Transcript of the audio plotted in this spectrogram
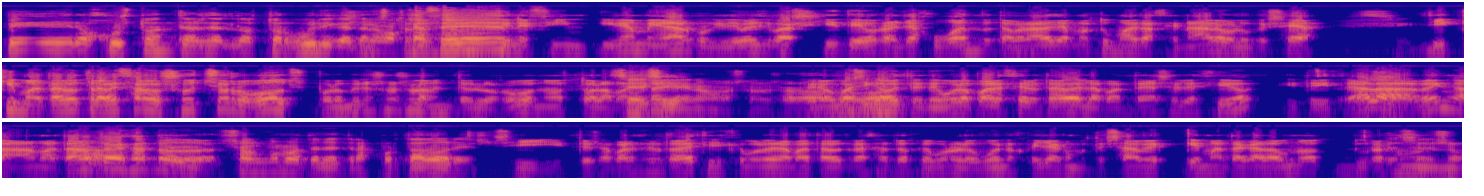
Pero justo antes del Dr. Willy, ¿qué Si tenemos que no- no hacer? tiene fin. Ir a mear porque debes llevar 7 horas ya jugando, te habrá llamado tu madre a cenar o lo que sea. Sí, Tienes que matar otra vez a los 8 robots. Por lo menos no solamente los robots, no toda la sí, pantalla. sí, no, son solo Pero robots. básicamente te vuelve a aparecer otra vez la pantalla de selección y te dice, ¡hala, venga, a matar otra vez a todos! Son como teletransportadores. Sí, te desaparece otra vez y tienes que volver a matar otra vez a todos. Que bueno, lo bueno es que ya como te sabes qué mata cada uno, duras Es un... eso.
